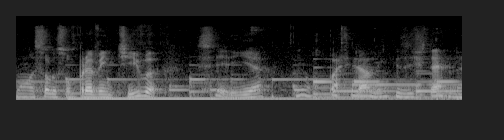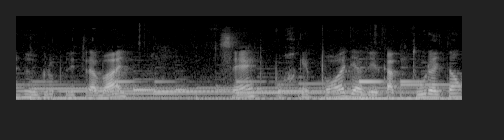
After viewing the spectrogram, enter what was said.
uma solução preventiva seria compartilhar links externos no grupo de trabalho, certo? Porque pode haver captura. Então,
